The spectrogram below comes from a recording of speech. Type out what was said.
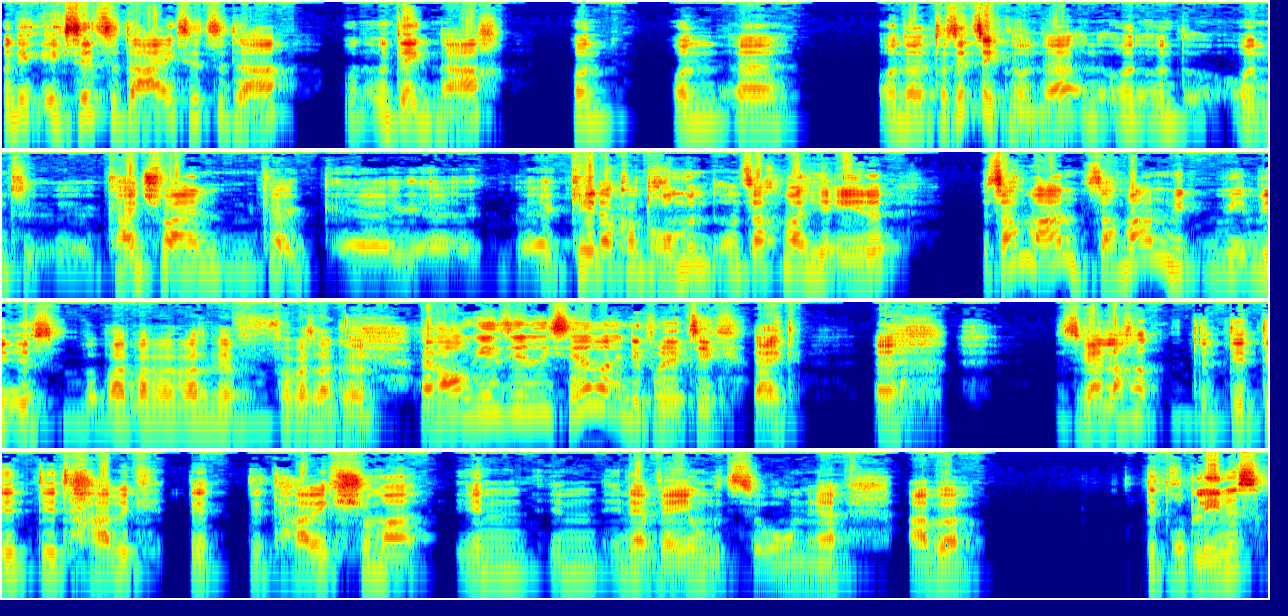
Und ich, ich sitze da, ich sitze da und, und denke nach und, und, äh, und da, da sitze ich nun, ne? Und, und, und, und äh, kein Schwein, ke- äh, äh, keiner kommt rum und, und sagt mal hier, Ede, sag mal an, sag mal an, wie, wie, wie ist, was, was, was wir verbessern können. ja, warum gehen Sie denn nicht selber in die Politik? Ja, ich, äh, es wäre lachen, das, habe ich, das, das habe ich schon mal in, in, in Erwägung gezogen, ja. Aber das Problem ist,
